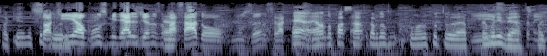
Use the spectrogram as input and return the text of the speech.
Só que Só que alguns milhares de anos no É. passado, ou alguns anos, sei lá quantos. É, ela no passado, o Capitão Comando no futuro. É o mesmo universo. Pode...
